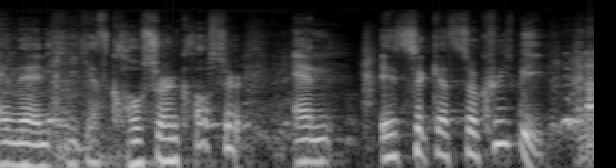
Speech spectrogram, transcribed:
and then he gets closer and closer, and it's, it gets so creepy. And,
